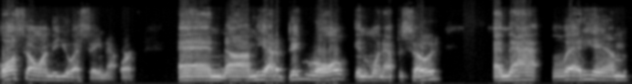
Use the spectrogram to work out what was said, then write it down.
also on the USA Network, and um, he had a big role in one episode, and that led him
